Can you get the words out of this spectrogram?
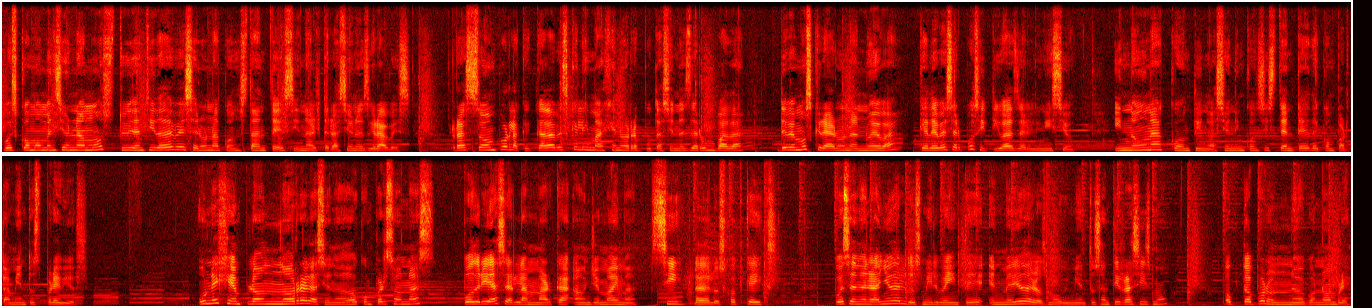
pues como mencionamos, tu identidad debe ser una constante sin alteraciones graves, razón por la que cada vez que la imagen o reputación es derrumbada, debemos crear una nueva que debe ser positiva desde el inicio y no una continuación inconsistente de comportamientos previos. Un ejemplo no relacionado con personas podría ser la marca Aunt Jemima, sí, la de los hotcakes, pues en el año del 2020, en medio de los movimientos antirracismo, optó por un nuevo nombre,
